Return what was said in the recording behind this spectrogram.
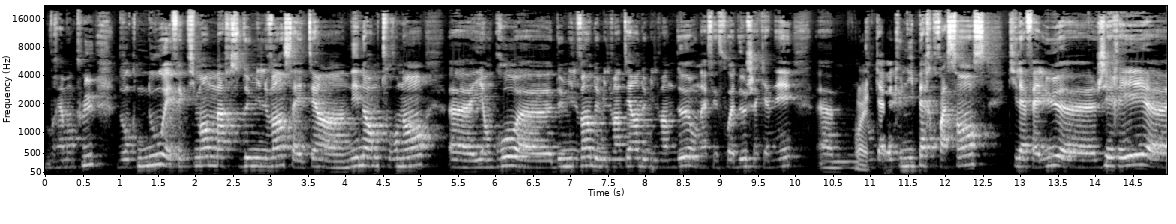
vraiment plus. Donc nous, effectivement, mars 2020, ça a été un énorme tournant. Euh, et en gros, 2020, 2021, 2022, on a fait x2 chaque année. Euh, donc avec une hyper croissance qu'il a fallu euh, gérer euh,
